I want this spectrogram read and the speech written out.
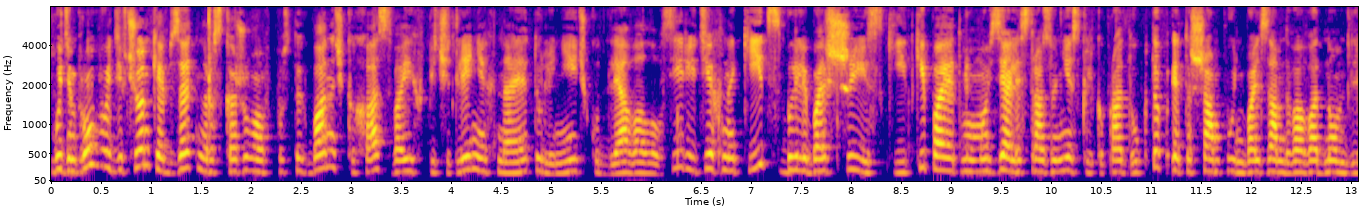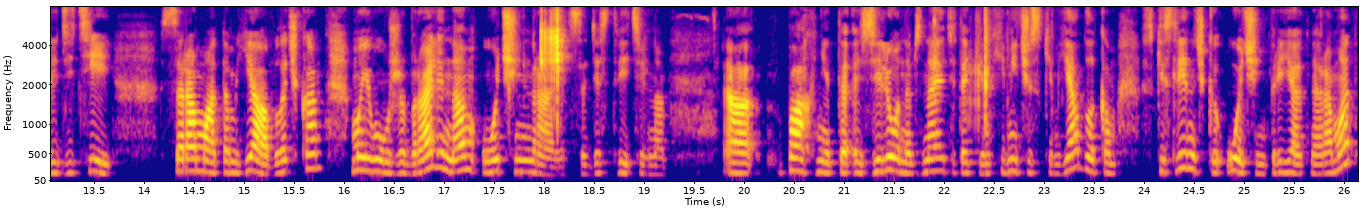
Будем пробовать, девчонки. Обязательно расскажу вам в пустых баночках о своих впечатлениях на эту линеечку для волос. В серии Techno Kids были большие скидки, поэтому мы взяли сразу несколько продуктов. Это шампунь бальзам 2 в одном для детей с ароматом яблочко. Мы его уже брали, нам очень нравится, действительно а, пахнет зеленым, знаете, таким химическим яблоком с кислиночкой. Очень приятный аромат.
